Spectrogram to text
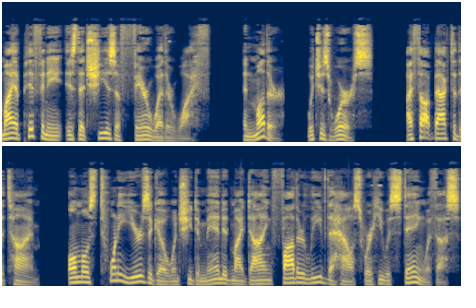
My epiphany is that she is a fair-weather wife. And mother, which is worse. I thought back to the time, almost 20 years ago when she demanded my dying father leave the house where he was staying with us,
